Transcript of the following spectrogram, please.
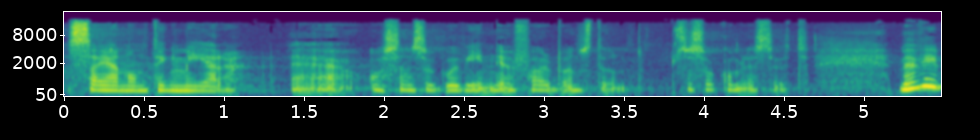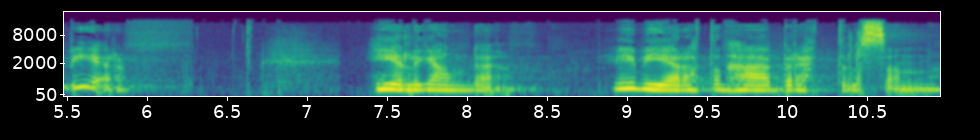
säga någonting mer eh, och sen så går vi in i en förbundsstund. Så så kommer det se ut. Men vi ber. Heligande, vi ber att den här berättelsen,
